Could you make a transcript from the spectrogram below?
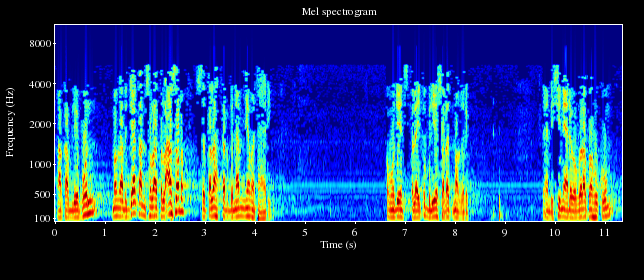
Maka beliau pun mengerjakan salatul asar setelah terbenamnya matahari. Kemudian setelah itu beliau salat maghrib. Dan di sini ada beberapa hukum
